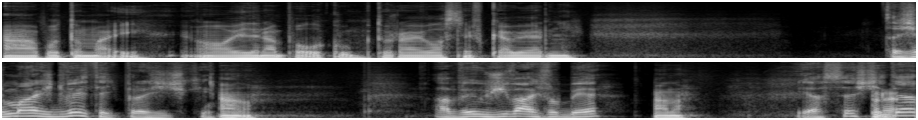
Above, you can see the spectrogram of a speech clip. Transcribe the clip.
a potom aj o 1,5, ktorá je vlastne v kaviarni. Takže máš dvě teď pražičky. Áno, A využíváš obě? áno. Já se ještě teda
